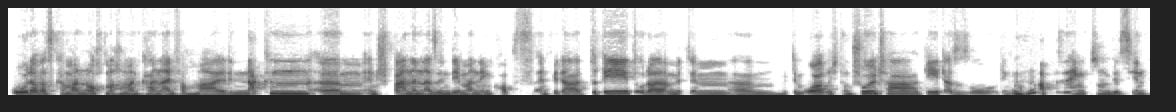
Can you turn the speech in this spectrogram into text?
Oder was kann man noch machen? Man kann einfach mal den Nacken ähm, entspannen, also indem man den Kopf entweder dreht oder mit dem, ähm, mit dem Ohr Richtung Schulter geht, also so den Kopf mhm. absenkt so ein bisschen.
